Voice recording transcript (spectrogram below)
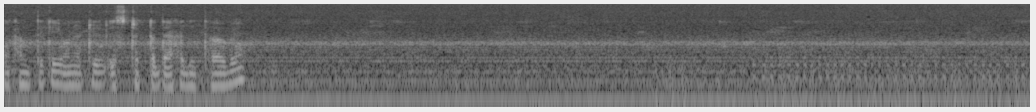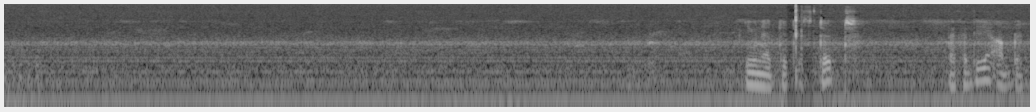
এখান থেকে ইউনিটের স্টেটটা দেখা দিতে হবে। ইউনাইটেড স্টেট দেখা দিয়ে আপডেট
